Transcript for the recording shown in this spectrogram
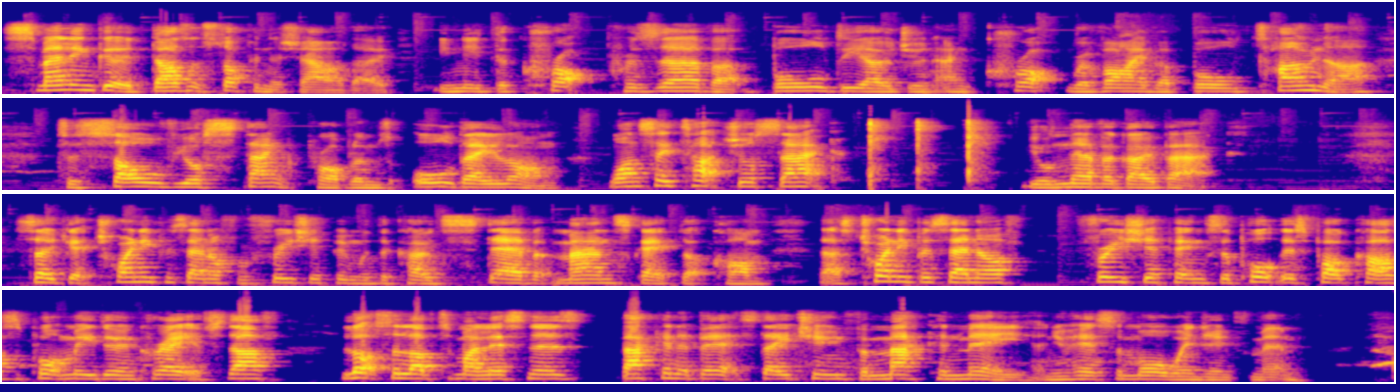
Smelling good doesn't stop in the shower though. You need the Crop Preserver Ball Deodorant and Crop Reviver Ball Toner to solve your stank problems all day long. Once they touch your sack, you'll never go back. So get 20% off and free shipping with the code STEV at manscaped.com. That's 20% off, free shipping. Support this podcast, support me doing creative stuff. Lots of love to my listeners. Back in a bit, stay tuned for Mac and me, and you'll hear some more whinging from him.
